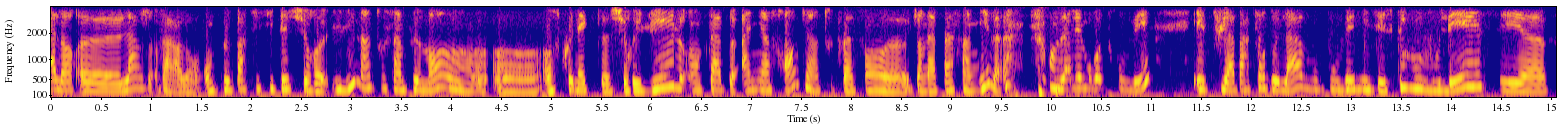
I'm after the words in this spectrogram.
Alors, euh, l'argent- enfin, alors, on peut participer sur euh, Ulule, hein, tout simplement. On, se connecte sur Ulule, on tape Ania Franck. hein, De toute façon, euh, il n'y en a pas 5000. vous allez me retrouver. Et puis, à partir de là, vous pouvez miser ce que vous voulez. Euh, c'est-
